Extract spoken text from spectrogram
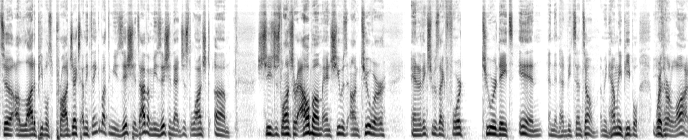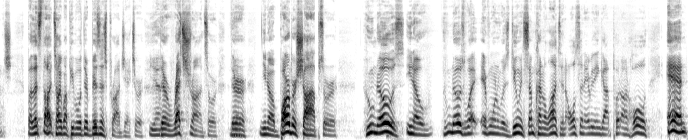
to a lot of people's projects. I mean, think about the musicians. I have a musician that just launched, um, she just launched her album and she was on tour. And I think she was like four tour dates in and then had to be sent home. I mean, how many people with her launch? But let's not talk about people with their business projects or Yeah. their restaurants or their, you know, barber shops or who knows, you know, who knows what everyone was doing, some kind of launch, and all of a sudden everything got put on hold. And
